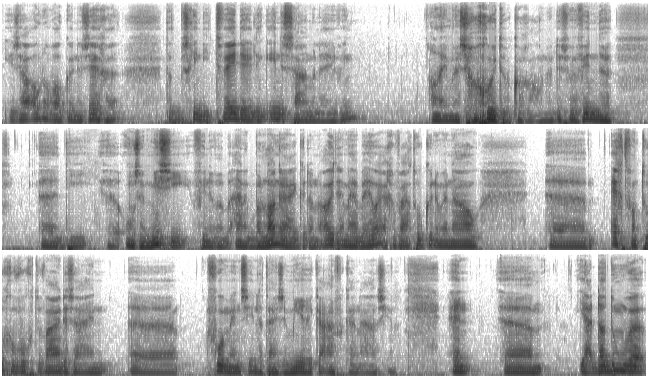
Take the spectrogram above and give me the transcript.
je zou ook nog wel kunnen zeggen dat misschien die tweedeling in de samenleving alleen maar is gegroeid door corona. Dus we vinden uh, die, uh, onze missie vinden we eigenlijk belangrijker dan ooit. En we hebben heel erg gevraagd hoe kunnen we nou uh, echt van toegevoegde waarde zijn voor mensen in Latijns-Amerika, Afrika en Azië. En Um, ja, dat doen we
